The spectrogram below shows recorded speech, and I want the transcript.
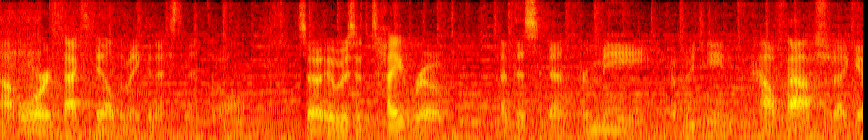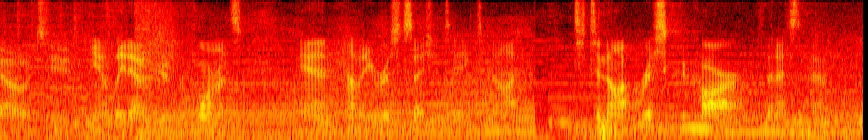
uh, or in fact fail to make the next event at all. So it was a tightrope at this event for me between how fast should I go to you know lay down a good performance and how many risks I should take to not to, to not risk the car for the next event.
